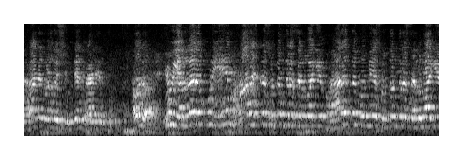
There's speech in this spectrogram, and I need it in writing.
ಘರಾಣೆದೊಳಗೆ ಶಿಂದೆ ಘರಾಣೆ ಅಂತ ಹೌದು ಇವು ಎಲ್ಲರೂ ಕೂಡಿ ಮಹಾರಾಷ್ಟ್ರ ಸ್ವತಂತ್ರ ಸಲುವಾಗಿ ಭಾರತ ಭೂಮಿಯ ಸ್ವತಂತ್ರ ಸಲುವಾಗಿ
